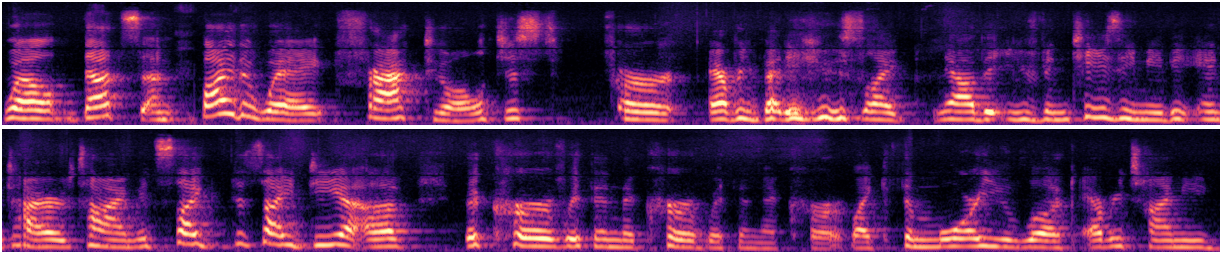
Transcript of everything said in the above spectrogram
Well, that's um, by the way, fractal, just for everybody who's like, now that you've been teasing me the entire time, it's like this idea of the curve within the curve within the curve. Like the more you look, every time you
